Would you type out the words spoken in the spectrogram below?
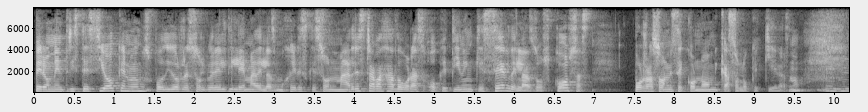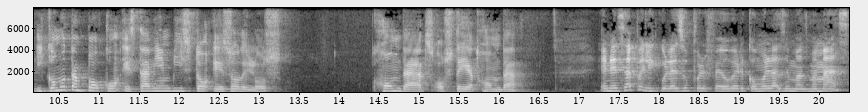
Pero me entristeció que no hemos podido resolver el dilema de las mujeres que son madres trabajadoras o que tienen que ser de las dos cosas por razones económicas o lo que quieras, ¿no? Y como tampoco está bien visto eso de los home dads o stay at home dad. En esa película es súper feo ver cómo las demás mamás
